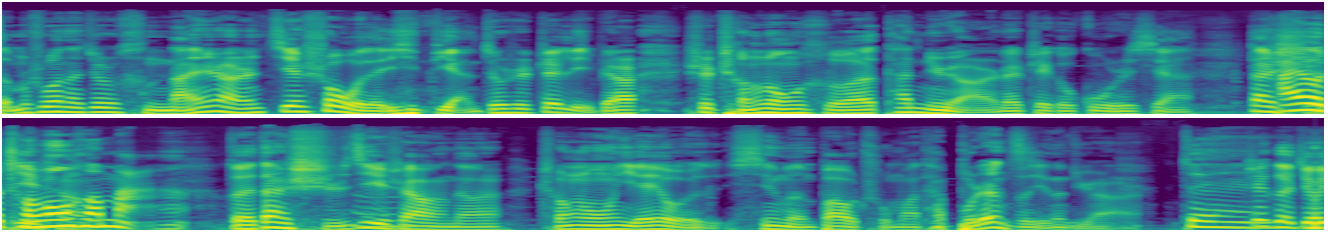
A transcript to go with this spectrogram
怎么说呢，就是很难让人接受的一点，就是这里边儿是成龙和他女儿的这个故事线，但还有成龙和马，对，但实际嗯上呢，成龙也有新闻爆出嘛，他不认自己的女儿，对。这个就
